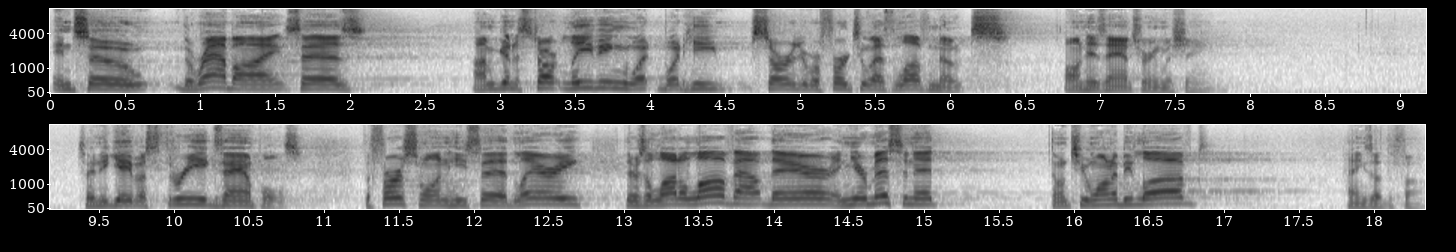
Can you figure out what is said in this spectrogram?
And so the rabbi says, I'm going to start leaving what, what he started to refer to as love notes on his answering machine. So he gave us three examples. The first one, he said, Larry, there's a lot of love out there and you're missing it. Don't you want to be loved? Hangs up the phone.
